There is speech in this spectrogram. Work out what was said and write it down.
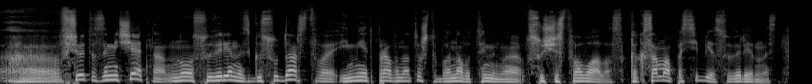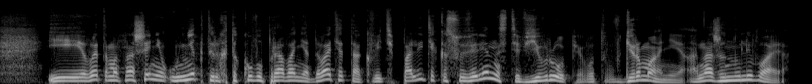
Э, все это замечательно, но суверенность государства имеет право на то, чтобы она вот именно существовала, как сама по себе суверенность. И в этом отношении у некоторых такого права нет. Давайте так, ведь политика суверенности в Европе, вот в Германии, она же нулевая.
